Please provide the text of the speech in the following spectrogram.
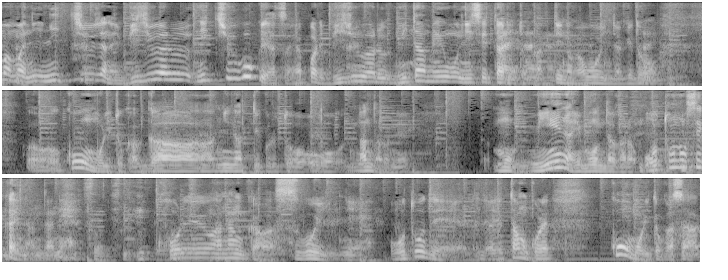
まあまあに日中じゃないビジュアル日中動くやつはやっぱりビジュアル、見た目を似せたりとかっていうのが多いんだけど、はいはいコウモリとかがになってくるとなんだろうねもう見えないもんだから 音の世界なんだね。そうですね。これはなんかすごいね音で多分これコウモリとかさ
